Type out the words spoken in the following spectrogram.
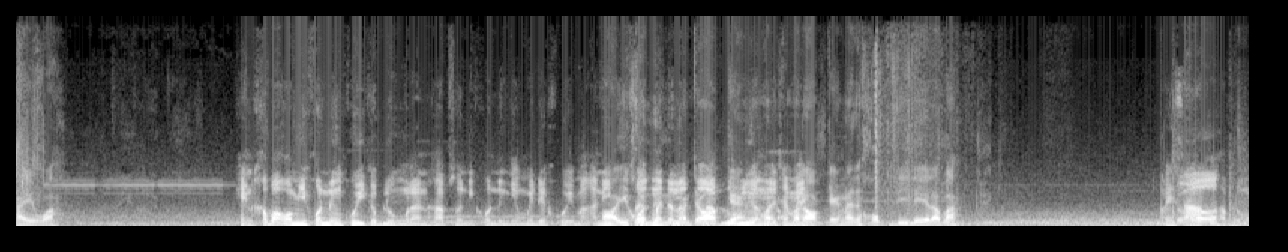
ครวะ เห็นเขาบอกว่ามีคนหนึ่งคุยกับลุงแล้วนะครับ ส่วนอีกคนหนึ่งยังไม่ได้คุยมา อันอ๋นี้ออีกคนนึงเซิร์ฟมันจะออกรับรู้แก๊งเรื่องมัแล้วใช่ไหมมันออกแก๊งน่าจะครบดีเลยแล้วปะ ไม่ทราบครับลุง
